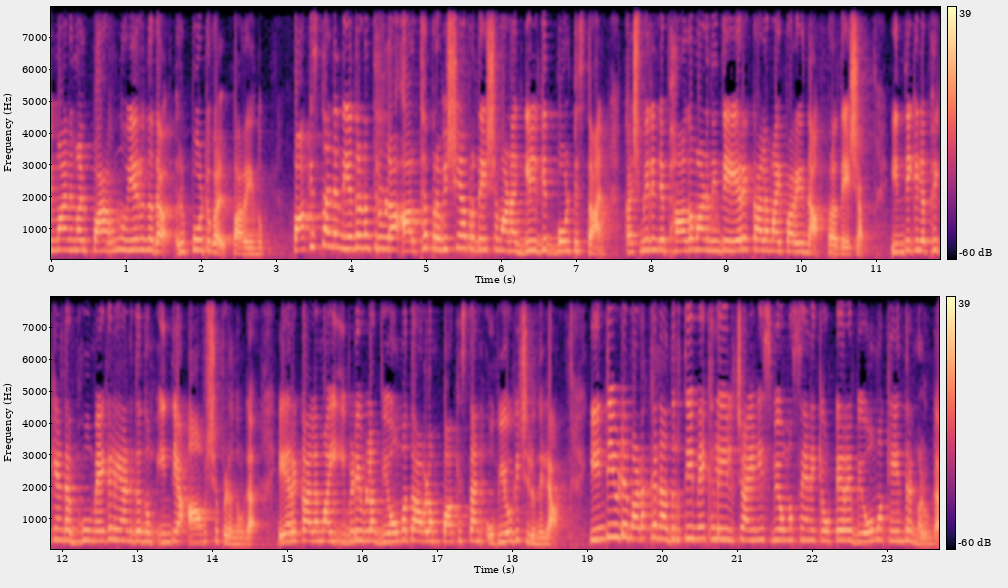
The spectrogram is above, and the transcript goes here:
വിമാനങ്ങൾ പറന്നുയരുന്നത് റിപ്പോർട്ടുകൾ പറയുന്നു. പാകിസ്ഥാന്റെ നിയന്ത്രണത്തിലുള്ള അർദ്ധ പ്രവിശ്യ പ്രദേശമാണ് ഗിൽഗിത് ബോൾട്ടിസ്ഥാൻ. കശ്മീരിന്റെ ഭാഗമാണെന്ന് ഇന്ത്യ ഏറെക്കാലമായി പറയുന്ന പ്രദേശം. ഇന്ത്യയ്ക്ക് ലഭിക്കേണ്ട ഭൂമേഖലയാണിതെന്നും ഇന്ത്യ ആവശ്യപ്പെടുന്നുണ്ട്. ഏറെക്കാലമായി ഇവിടെയുള്ള വ്യോമതാവളം പാകിസ്ഥാൻ ഉപയോഗിച്ചിരുന്നില്ല. ഇന്ത്യയുടെ വടക്കൻ അതിർത്തി മേഖലയിൽ ചൈനീസ് വ്യോമസേനയ്ക്ക് ഒട്ടേറെ വ്യോമ കേന്ദ്രങ്ങളുണ്ട്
